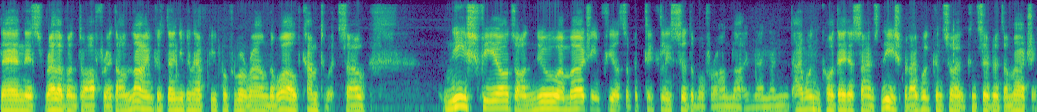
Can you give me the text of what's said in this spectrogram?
then it's relevant to offer it online because then you can have people from around the world come to it. So niche fields or new emerging fields are particularly suitable for online. And, and I wouldn't call data science niche, but I would consider, consider it emerging.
